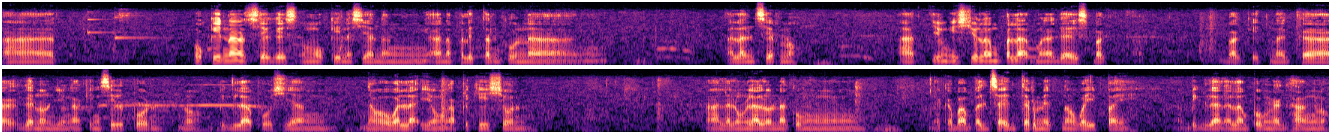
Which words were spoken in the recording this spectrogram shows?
At okay na siya guys, okay na siya ng ah, napalitan ko ng alanser no at yung issue lang pala mga guys bak bakit nagka ganon yung aking cellphone no bigla po siyang nawawala yung application ah, lalong lalo na kung nakababad sa internet no wifi. Ah, bigla na lang pong naghang no.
